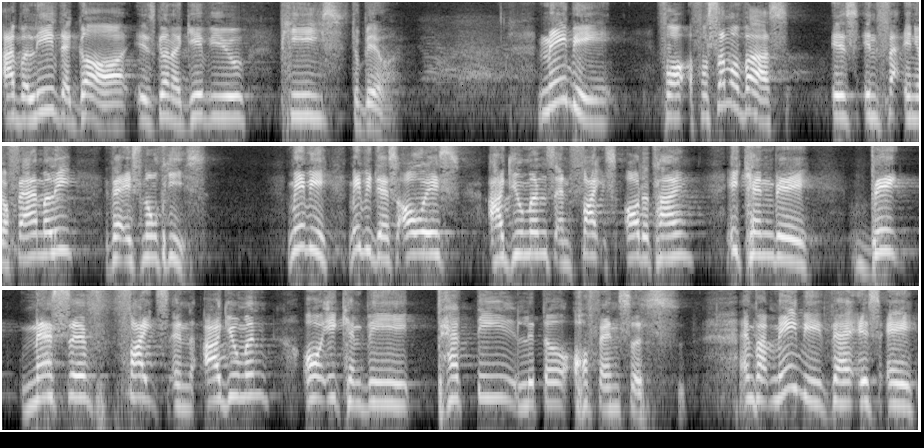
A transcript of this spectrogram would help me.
I believe that God is going to give you peace to build. Maybe for, for some of us, is in, fa- in your family, there is no peace. Maybe, maybe there's always arguments and fights all the time. It can be big, massive fights and argument, or it can be petty little offenses. And but maybe there is a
